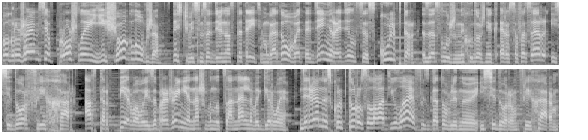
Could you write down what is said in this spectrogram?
Погружаемся в прошлое еще глубже. В 1893 году в этот день родился скульптор, заслуженный художник РСФСР Исидор Фрихар, автор первого изображения нашего национального героя. Деревянную скульптуру Салават Юлаев, изготовленную Исидором Фрихаром,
